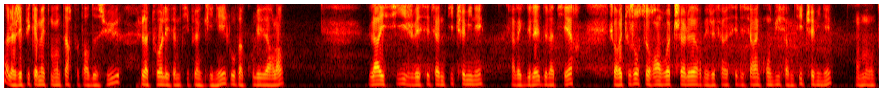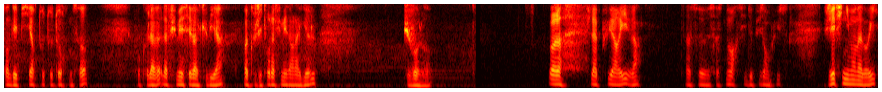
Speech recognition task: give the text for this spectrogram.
Là, j'ai plus qu'à mettre mon tarp par-dessus. La toile est un petit peu inclinée, l'eau va couler vers là. Là, ici, je vais essayer de faire une petite cheminée avec de l'aide de la pierre. J'aurai toujours ce renvoi de chaleur, mais je vais faire essayer de faire un conduit, faire une petite cheminée, en montant des pierres tout autour comme ça, pour que la, fumée s'évacue bien, pas que j'ai trop la fumée dans la gueule. Puis voilà. Voilà, la pluie arrive, hein. ça, se, ça se noircit de plus en plus. J'ai fini mon abri,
